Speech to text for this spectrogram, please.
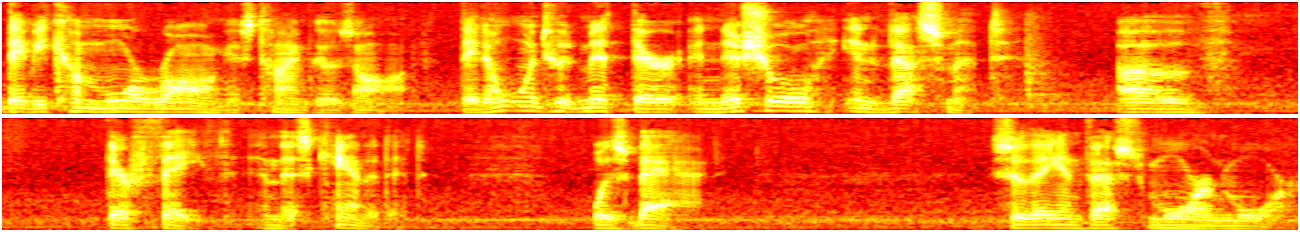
they become more wrong as time goes on. They don't want to admit their initial investment of their faith in this candidate was bad. So they invest more and more,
